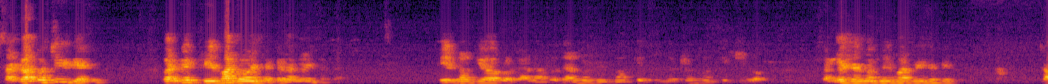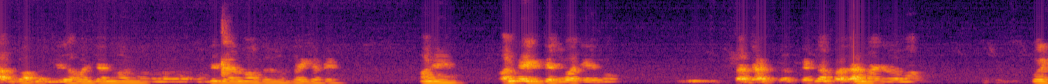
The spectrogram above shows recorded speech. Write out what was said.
સરકાર તો સ્થિર રહે છે પણ કઈ ફેરફાર થવાની શક્યતા ગણી શકાય. ફેરફાર કેવા પ્રકારના? પ્રધાનમંત્રીમાં કે સંગઠનમાં કે કેવા સંગઠનમાં ફેરફાર થઈ શકે. તાલુકા આપણે જિલ્લા પંચાયતમાં હોદ્દેદારમાં થઈ શકે. અને અન્ય રીતે જોવા જઈએ તો કેટલાક પ્રધાનમંત્રીઓમાં કોઈ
